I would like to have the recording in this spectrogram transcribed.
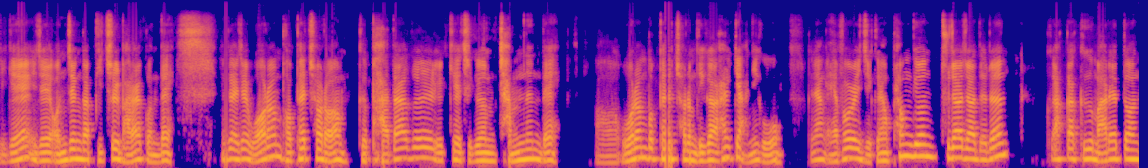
이게 이제 언젠가 빛을 발할 건데, 그러니까 이제 워런 버펫처럼 그 바닥을 이렇게 지금 잡는데, 어, 워런 버펫처럼 네가 할 게 아니고 그냥 에버리지, 그냥 평균 투자자들은 그 아까 그 말했던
